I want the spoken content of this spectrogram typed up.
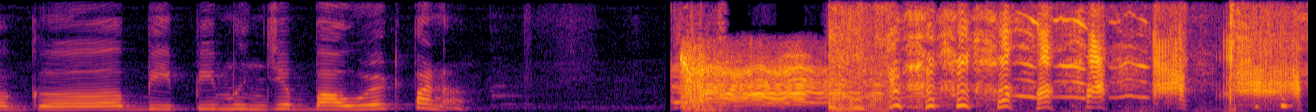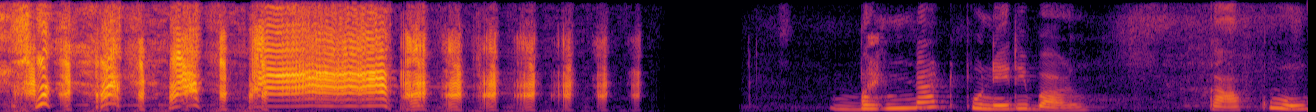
अगं बी पी म्हणजे बावळटपणा. भन्नाट पुणेरी बाळू. काकू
